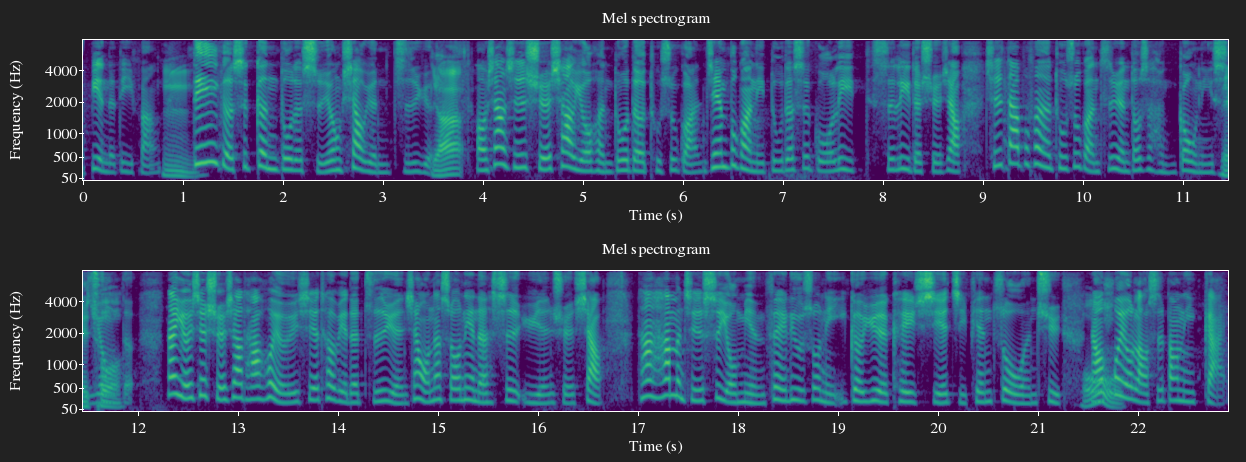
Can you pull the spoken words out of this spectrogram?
变的地方，嗯，第一个是更多的使用校园资源，呀。哦，像其实学校有很多的图书馆，今天不管你读的是国立、私立的学校，其实大部分的图书馆资源都是很够你使用的。那有一些学校它会有一些特别的资源，像我那时候念的是语言学校，那他们其实是有免费，例如说你一个月可以写几篇作文去，哦、然后会有老师帮你改，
